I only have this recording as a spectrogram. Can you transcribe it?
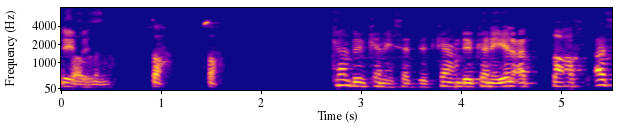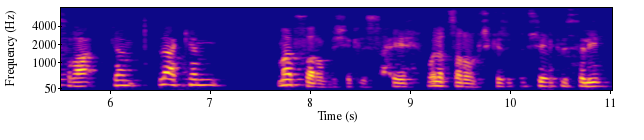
ديفيس. صح صح. كان بإمكانه يسدد كان بإمكانه يلعب باص أسرع كان لكن ما تصرف بالشكل الصحيح ولا تصرف بشكل بالشكل السليم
